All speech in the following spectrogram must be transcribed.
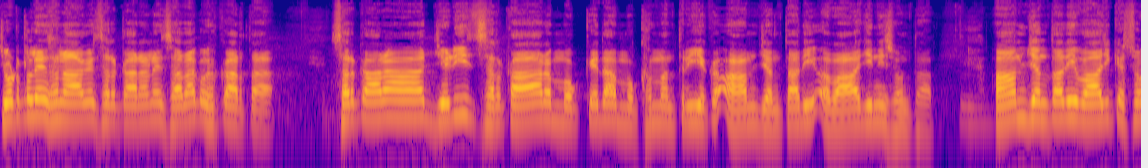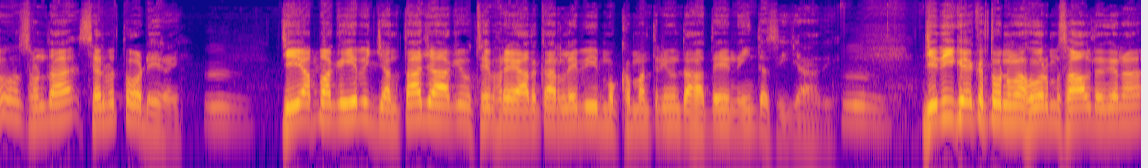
ਚੁਟਕਲੇ ਸੁਣਾ ਕੇ ਸਰਕਾਰਾਂ ਨੇ ਸਾਰਾ ਕੁਝ ਕਰਤਾ। ਸਰਕਾਰਾਂ ਜਿਹੜੀ ਸਰਕਾਰ ਮੌਕੇ ਦਾ ਮੁੱਖ ਮੰਤਰੀ ਇੱਕ ਆਮ ਜਨਤਾ ਦੀ ਆਵਾਜ਼ ਹੀ ਨਹੀਂ ਸੁਣਦਾ। ਆਮ ਜਨਤਾ ਦੀ ਆਵਾਜ਼ ਕਿਸੋਂ ਸੁਣਦਾ? ਸਿਰਫ ਤੁਹਾਡੇ ਰਾਹੀਂ। ਜੇ ਆਪਾਂ ਕਹੀਏ ਵੀ ਜਨਤਾ ਜਾ ਕੇ ਉੱਥੇ ਫਰਿਆਦ ਕਰ ਲੇ ਵੀ ਮੁੱਖ ਮੰਤਰੀ ਨੂੰ ਦੱਸਦੇ ਨਹੀਂ ਦੱਸੀ ਜਾਂਦੀ। ਜਿਹਦੀ ਕਿ ਇੱਕ ਤੁਹਾਨੂੰ ਮੈਂ ਹੋਰ ਮਿਸਾਲ ਦੇ ਦੇਣਾ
